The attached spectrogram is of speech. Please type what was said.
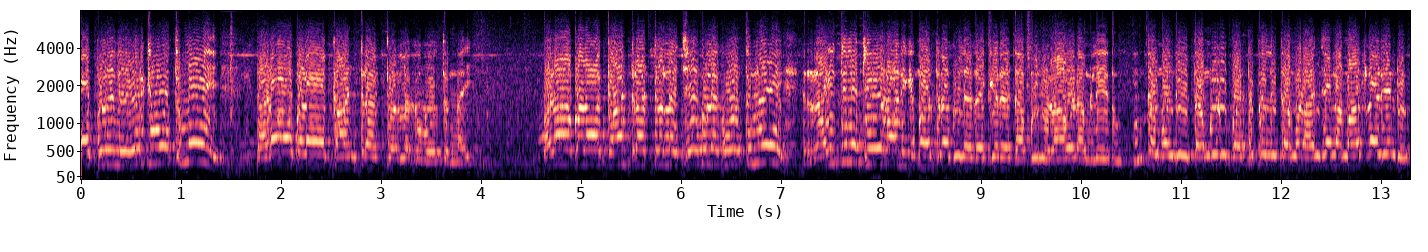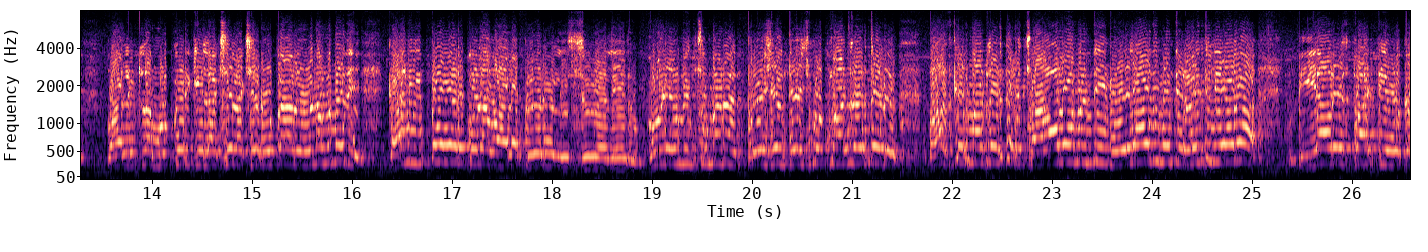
డబ్బులన్నీ ఎవరికి పోతున్నాయి? బడా బడా కాంట్రాక్టర్లకు పోతున్నాయి. బడా బడా కాంట్రాక్టర్ల జేబులకు పోతున్నాయి. రైతులకు ఇవ్వడానికి మాత్రం వీళ్ళ దగ్గర డబ్బులు రావడం లేదు. ఇంతమంది తమ్ముడు పట్టుపల్లి తమ్ముడు అంజన్న మాట్లాడిండు. వాళ్ళ ఇట్లా ముగ్గురికి లక్ష లక్ష రూపాయలు రుణం ఉన్నది. కానీ ఇప్పటి వరకు కూడా వాళ్ళ పేరు లిస్టులో లేదు. గూడెం నుంచి మన పోషణ్ దేశ్ముఖ్ మాట్లాడతాడు. భాస్కర్ మాట్లాడతాడు. చాలా మంది వేలాది మంది రైతులు ఇవ్వాలా టిఆర్ఎస్ పార్టీ ఒక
